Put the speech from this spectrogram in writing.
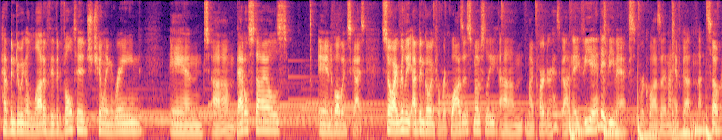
have been doing a lot of Vivid Voltage, Chilling Reign, and um, Battle Styles, and Evolving Skies. So I really, I've been going for Rayquazas mostly. Um, my partner has gotten a V and a VMAX Rayquaza, and I have gotten none. So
